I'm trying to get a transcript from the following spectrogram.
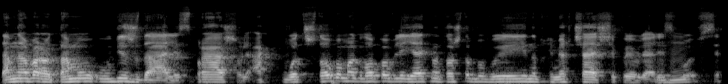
Там наоборот, там убеждали, спрашивали, а вот что бы могло повлиять на то, чтобы вы, например, чаще появлялись mm-hmm. в офисе?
